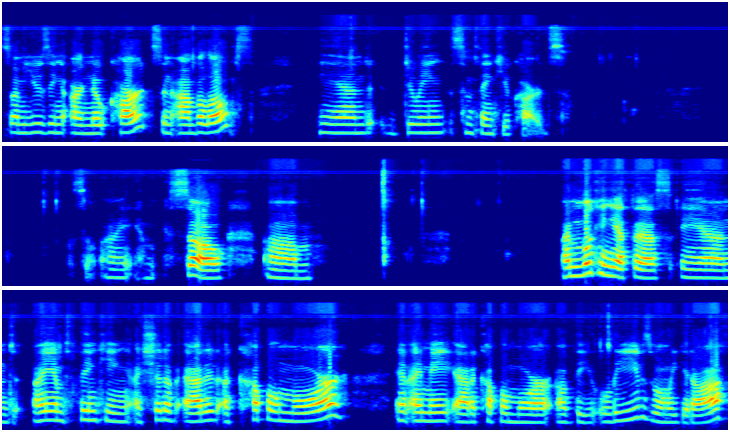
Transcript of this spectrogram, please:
So I'm using our note cards and envelopes and doing some thank you cards. So I am, so um, I'm looking at this and I am thinking I should have added a couple more and I may add a couple more of the leaves when we get off.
